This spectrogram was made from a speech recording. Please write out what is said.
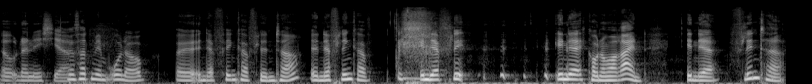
äh, oder nicht, ja. Das hatten wir im Urlaub äh, in der Flinker Flinter, in der Flinker, in der Fli in der, komm noch mal rein, in der Flinter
